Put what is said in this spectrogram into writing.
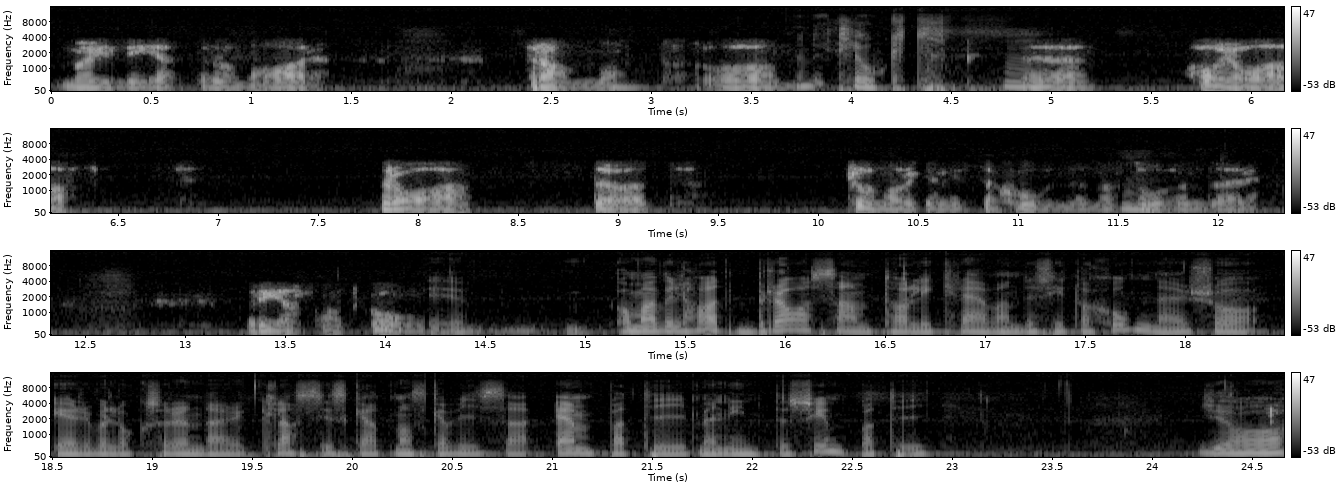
möjligheter de har framåt. Och, det är klokt. Mm. Eh, har jag haft bra stöd från organisationen och så mm. under resans gång. Eh, om man vill ha ett bra samtal i krävande situationer så är det väl också den där klassiska att man ska visa empati men inte sympati. Ja,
